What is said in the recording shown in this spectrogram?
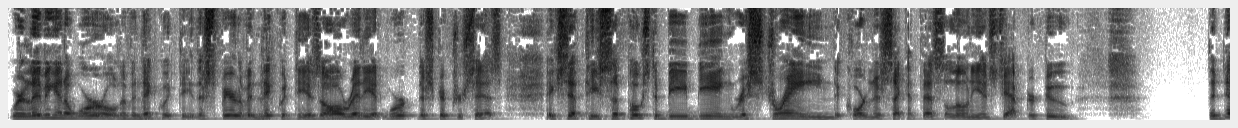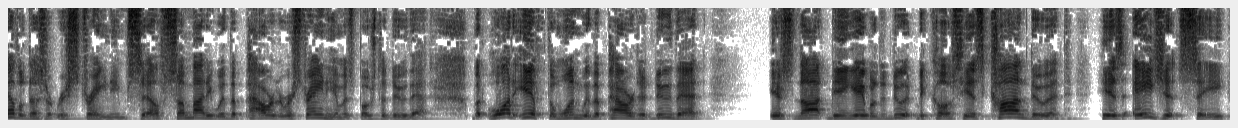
We're living in a world of iniquity. The spirit of iniquity is already at work, the scripture says, except he's supposed to be being restrained according to Second Thessalonians chapter 2. The devil doesn't restrain himself. Somebody with the power to restrain him is supposed to do that. But what if the one with the power to do that is not being able to do it because his conduit, his agency,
